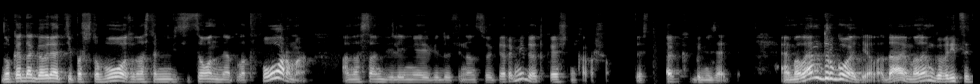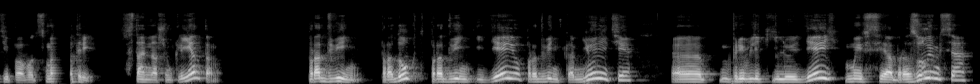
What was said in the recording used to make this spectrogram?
Но когда говорят, типа, что вот, у нас там инвестиционная платформа, а на самом деле имея в виду финансовую пирамиду, это, конечно, нехорошо. То есть так как бы нельзя делать. MLM – другое дело, да, MLM говорится, типа, вот смотри, стань нашим клиентом, продвинь продукт, продвинь идею, продвинь комьюнити, э, привлеки людей, мы все образуемся,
